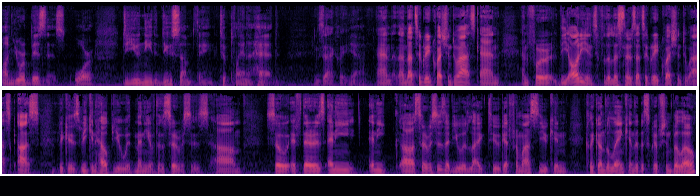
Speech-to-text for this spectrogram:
on your business, or do you need to do something to plan ahead? Exactly. Yeah. And and that's a great question to ask. And and for the audience, for the listeners, that's a great question to ask us because we can help you with many of those services. Um, so if there is any any uh, services that you would like to get from us, you can click on the link in the description below,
